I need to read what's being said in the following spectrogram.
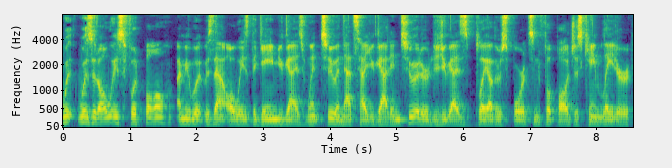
was it always football? I mean, was that always the game you guys went to, and that's how you got into it, or did you guys play other sports and football just came later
